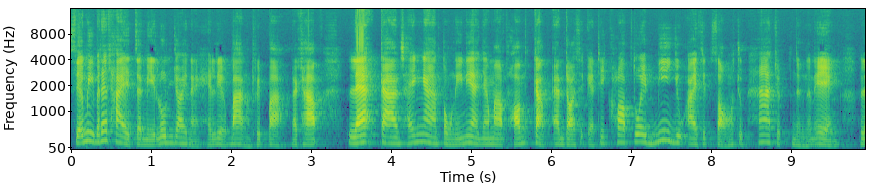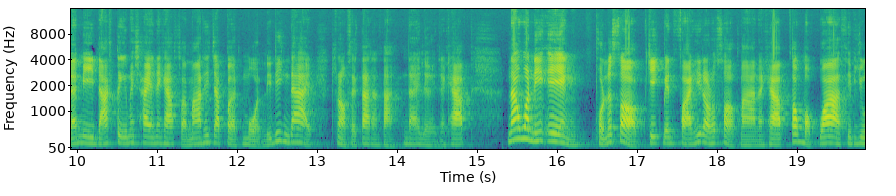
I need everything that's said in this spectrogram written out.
เสี่ยมีประเทศไทยจะมีรุ่นย่อยไหนให้เลือกบ้างหรือเปล่านะครับ และการใช้งานตรงนี้เนี่ยยังมาพร้อมกับ Android 11 ที่ครอบด้วย MIUI 12.5.1 นั่นเอง และมี Dark Theme ไม่ใช่นะครับ สามารถที่จะเปิดโหมด Reading ได้ถนอมสายตาต่างๆ ได้เลยนะครับ ณวันนี้เองผลทดสอบ Geekbench ที่เราทดสอบมานะครับ ต้องบอกว่า CPU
